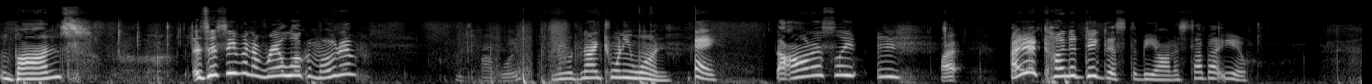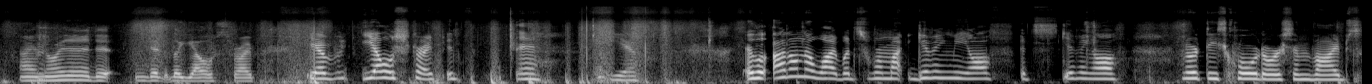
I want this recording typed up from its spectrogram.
Bonds. Is this even a real locomotive? Probably. Number 921. Hey, honestly, mm, What? I kind of dig this to be honest. How about you? I have no idea did, did the yellow stripe. Yeah, yellow stripe. It, eh, yeah. It, I don't know why, but it's remi- giving me off. It's giving off Northeast Corridor some vibes.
